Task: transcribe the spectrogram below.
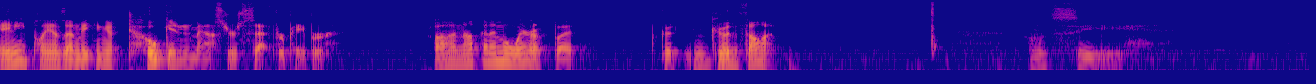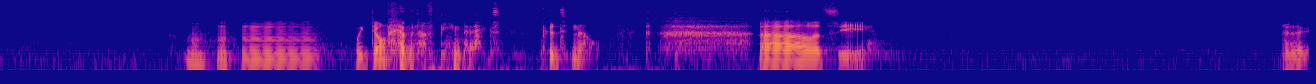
Any plans on making a token master set for paper? Uh, not that I'm aware of, but good, good thought. Let's see. Mm -hmm. We don't have enough beanbags. Good to know. Uh, let's see. Are there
